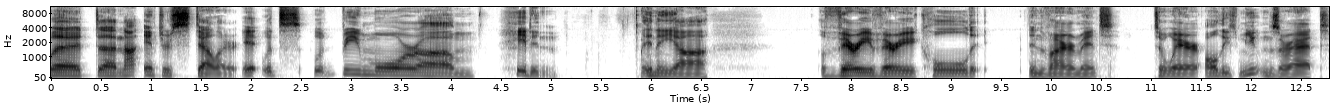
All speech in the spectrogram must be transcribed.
but uh, not interstellar. It would would be more um, hidden in a, uh, a very very cold environment to where all these mutants are at,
